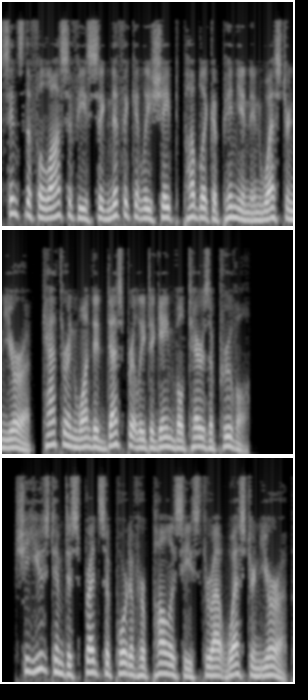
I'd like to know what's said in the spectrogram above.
Since the philosophies significantly shaped public opinion in Western Europe, Catherine wanted desperately to gain Voltaire's approval. She used him to spread support of her policies throughout Western Europe.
